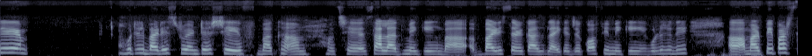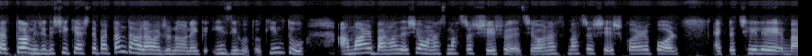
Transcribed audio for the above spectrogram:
যে হোটেল বা রেস্টুরেন্টের শেফ বা হচ্ছে সালাদ মেকিং বা বারিস্তার কাজ লাইক যে কফি মেকিং এগুলো যদি আমার পেপারস থাকতো, আমি যদি শিখে আসতে পারতাম তাহলে আমার জন্য অনেক ইজি হতো। কিন্তু আমার বাংলাদেশে অনার্স মাস্টার শেষ হয়েছে। অনার্স মাস্টার শেষ করার পর একটা ছেলে বা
